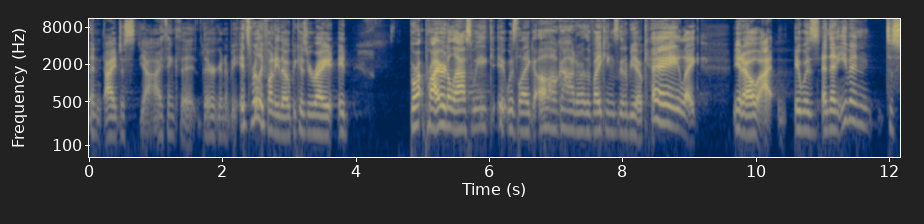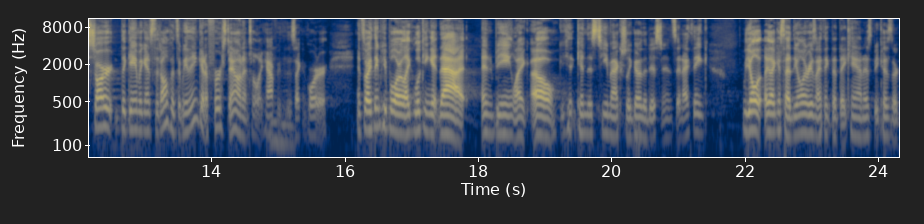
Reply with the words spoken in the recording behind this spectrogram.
and I just, yeah, I think that they're going to be. It's really funny though because you're right. It prior to last week, it was like, oh God, are the Vikings going to be okay? Like, you know, I it was, and then even to start the game against the Dolphins, I mean, they didn't get a first down until like halfway through the second quarter, And so I think people are like looking at that and being like, oh, can, can this team actually go the distance? And I think the only, like I said, the only reason I think that they can is because they're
